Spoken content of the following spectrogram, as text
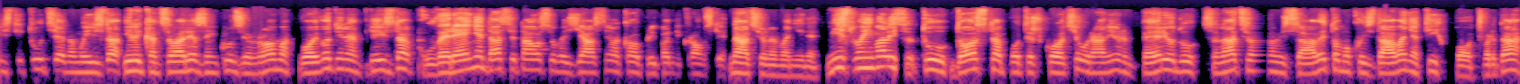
institucija da mu izda ili Kancelarija za inkluziju Roma Vojvodine da izda uverenje da se ta osoba izjasnila kao pripadnik romske nacionalne manjine. Mi smo imali sa tu dosta poteškoća u ranijem periodu sa nacionalnim savetom oko izdavanja tih potvrda,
